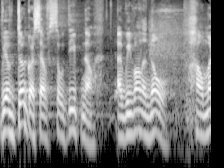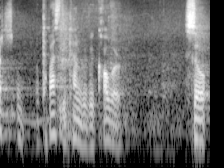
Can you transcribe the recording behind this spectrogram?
we have dug ourselves so deep now, and we want to know how much capacity can we recover. So,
